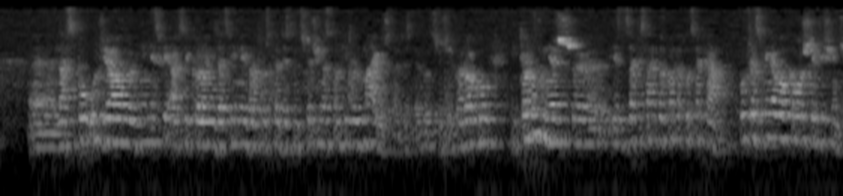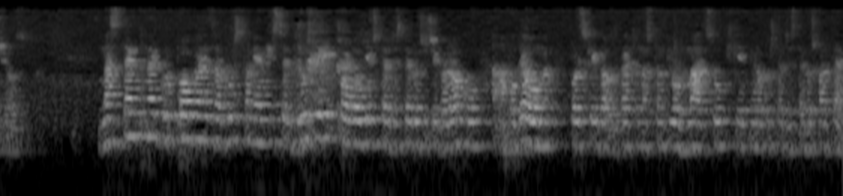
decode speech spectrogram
E, na współudział w niemieckiej akcji kolonizacyjnej w roku 1943 nastąpiły w maju 1943 roku i to również e, jest zapisane w dokumentach UCK. Wówczas zginęło około 60 osób. Następne grupowe zabójstwa miały miejsce w drugiej połowie 1943 roku, a apogeum polskiego odwetu nastąpiło w marcu, kwietniu roku 1944.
